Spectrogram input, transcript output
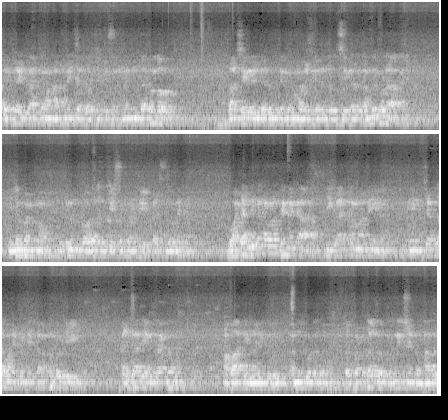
గట్టిగా ఈ కార్యక్రమాన్ని ఆర్గనైజ్ చెప్పేశారు. నేను గతంలో రాజశేఖర్ గారు చంద్రబాబు గారు జోషి గారు అందరూ కూడా నిజాంపట్నం ముఖ్యమంత్రి హోదాలు చేసినటువంటి పరిస్థితుల్లోనే ఉన్నాయి వాటన్నిటికన్నా కూడా భిన్నంగా ఈ కార్యక్రమాన్ని నేను చేద్దాం అనేటువంటి అధికార యంత్రాంగం మా పార్టీ నాయకులు అందరూ కూడా పట్టుదలతో నిర్ణయించండి ఉన్నారు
